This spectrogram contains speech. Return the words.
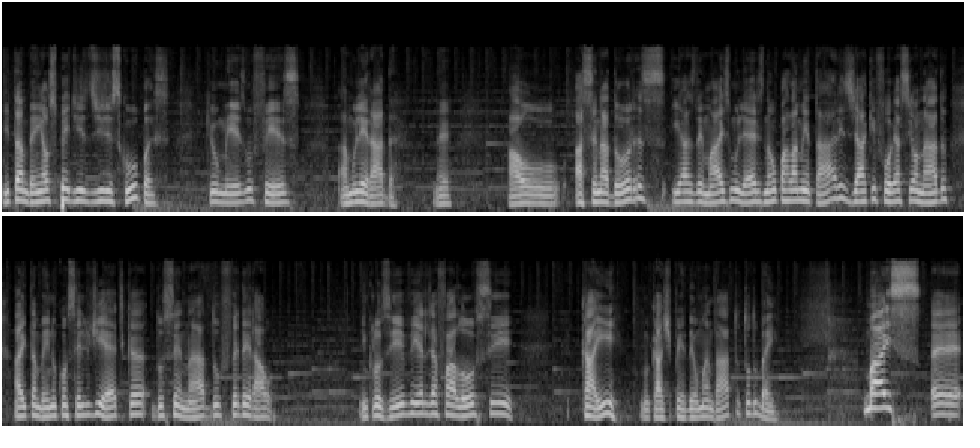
e também aos pedidos de desculpas que o mesmo fez a mulherada, né? ao, às senadoras e às demais mulheres não parlamentares, já que foi acionado aí também no Conselho de Ética do Senado Federal. Inclusive, ele já falou se cair, no caso de perder o mandato, tudo bem. Mas é,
